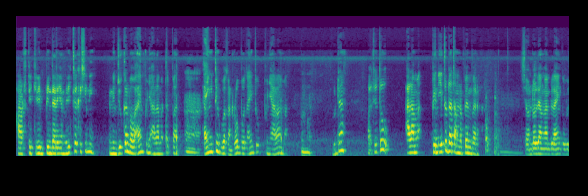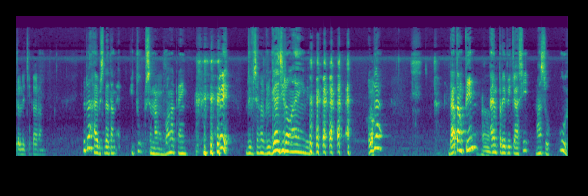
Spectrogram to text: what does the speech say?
harus dikirim pin dari Amerika ke sini. Menunjukkan bahwa aing punya alamat tepat. Ah, aing itu bukan robot aing itu punya alamat. Hmm, udah waktu itu alamat pin itu datang November. Hmm. si Ondol yang ngambil aing kebetulan di Cikarang. Udah habis datang itu senang banget aing. Eh udah bisa ngambil gaji dong aing nih. Udah. Datang pin Hmm. aing verifikasi masuk. Uh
